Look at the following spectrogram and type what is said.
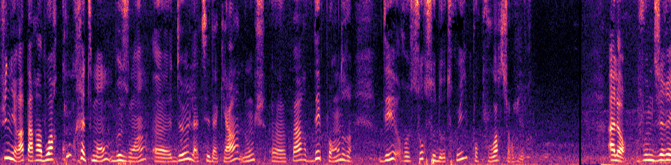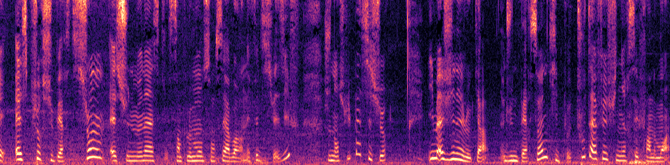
finira par avoir concrètement besoin euh, de la tzedaka, donc euh, par dépendre des ressources d'autrui pour pouvoir survivre. Alors, vous me direz, est-ce pure superstition? Est-ce une menace qui est simplement censée avoir un effet dissuasif? Je n'en suis pas si sûre. Imaginez le cas d'une personne qui peut tout à fait finir ses fins de mois,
